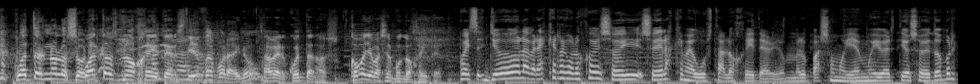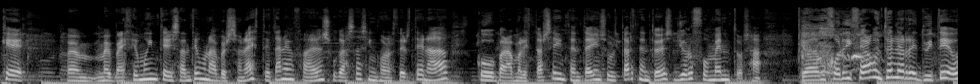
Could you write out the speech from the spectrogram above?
¿Cuántos no lo son? cuántos no haters? Empieza por ahí, ¿no? A ver, cuéntanos, ¿cómo llevas el mundo hater? Pues yo la verdad es que reconozco que soy, soy de las que me gustan los haters. Yo me lo paso muy bien, muy divertido, sobre todo porque me parece muy interesante que una persona esté tan enfadada en su casa sin conocerte nada como para molestarse e intentar insultarte. Entonces yo lo fomento. O sea, yo a lo mejor dice algo, entonces le retuiteo.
